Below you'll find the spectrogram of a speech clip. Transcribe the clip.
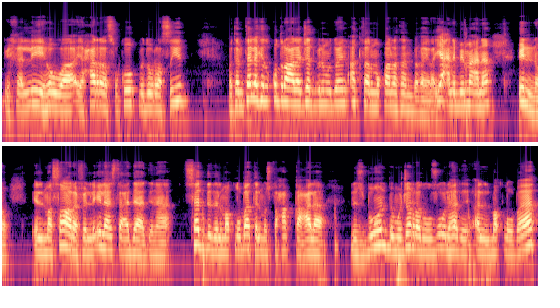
بيخليه هو يحرر صكوك بدون رصيد وتمتلك القدرة على جذب المدعين أكثر مقارنة بغيرها يعني بمعنى أنه المصارف اللي لها استعداد أنها تسدد المطلوبات المستحقة على الزبون بمجرد وصول هذه المطلوبات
